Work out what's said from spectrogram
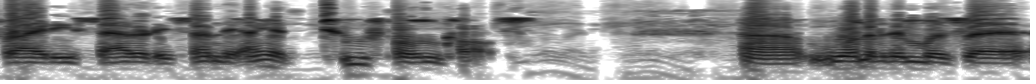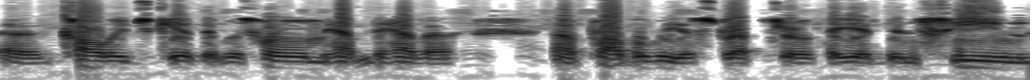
Friday, Saturday, Sunday. I had two phone calls. Uh, one of them was a, a college kid that was home, happened to have a, a probably a strep throat. They had been seen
